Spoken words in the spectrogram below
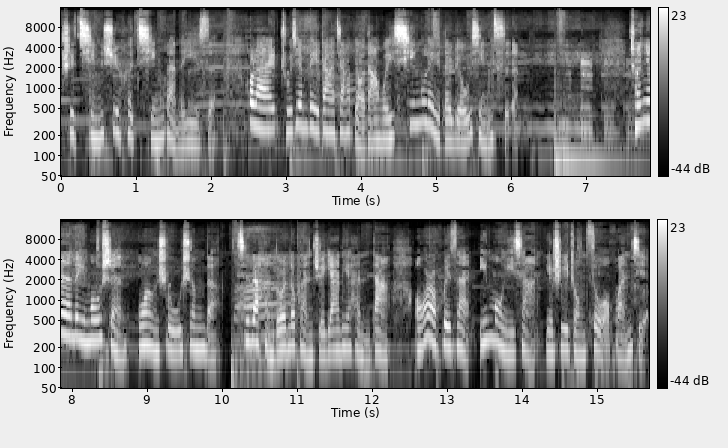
是情绪和情感的意思。后来逐渐被大家表达为心累的流行词。成年人的 emotion 往往是无声的，现在很多人都感觉压力很大，偶尔会在 emo 一下，也是一种自我缓解。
